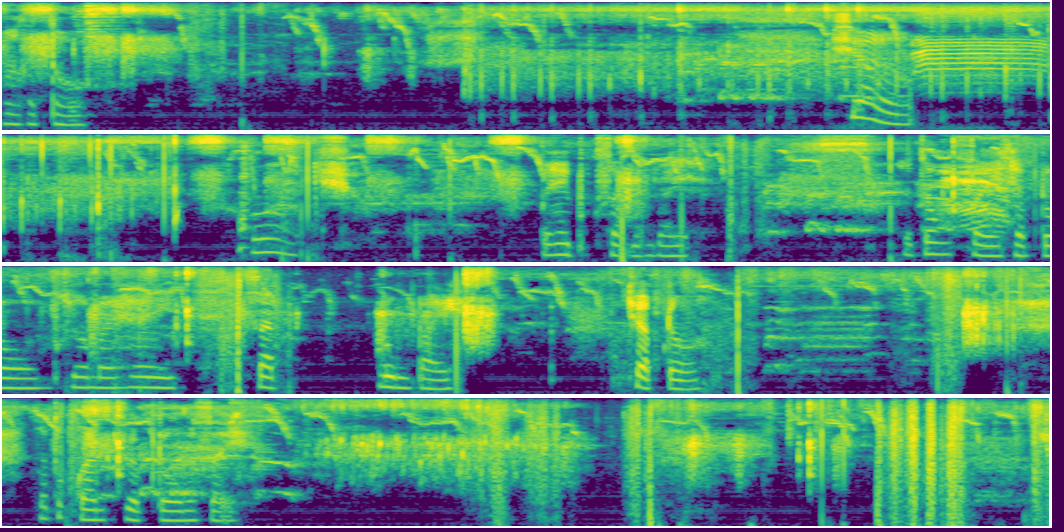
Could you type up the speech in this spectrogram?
มากันต่อ Shut up. Watch. ไปให้พวกสัตว์ลงไปจะต้องใส่แคปโดนเพื่อไม่ให้สัตว์ลงไปแคปโดนก็ต้องการแคปโดนมาใส่แค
